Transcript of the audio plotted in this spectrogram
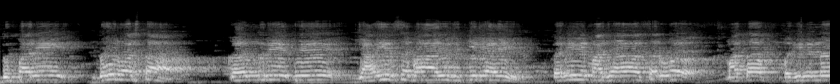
दुपारी दोन वाजता कळमनुरी येथे जाहीर सभा आयोजित केली आहे. तरी माझ्या सर्व माता भगिनींना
